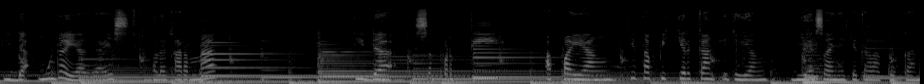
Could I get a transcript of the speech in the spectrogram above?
tidak mudah ya guys, oleh karena tidak seperti apa yang kita pikirkan itu yang biasanya kita lakukan.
